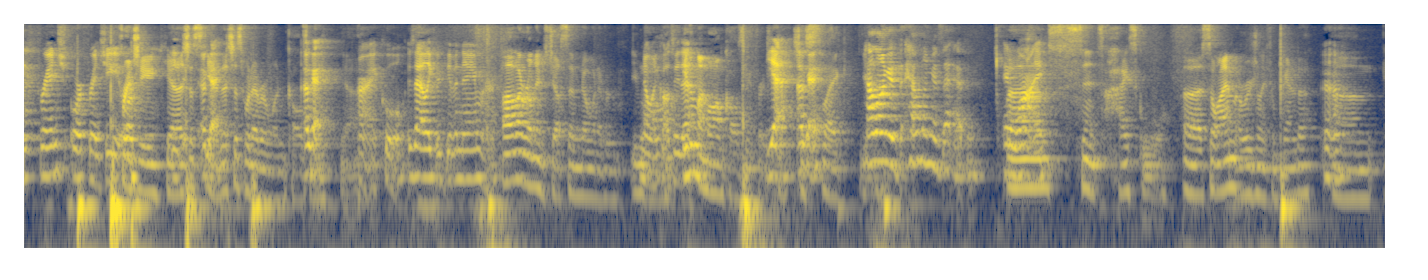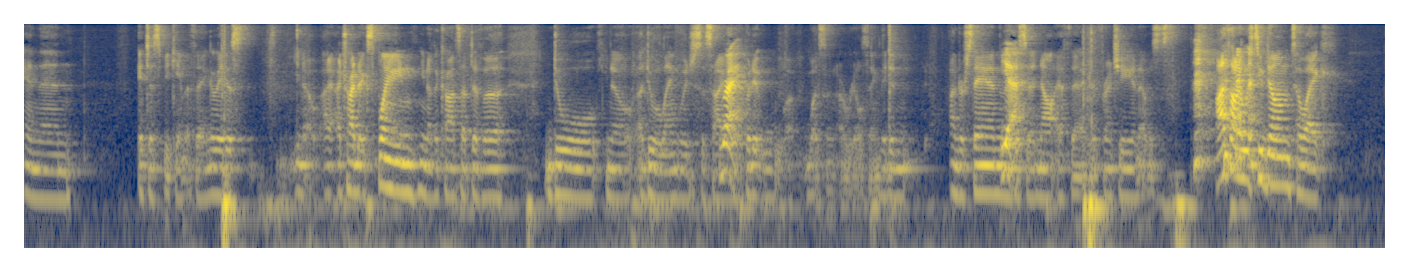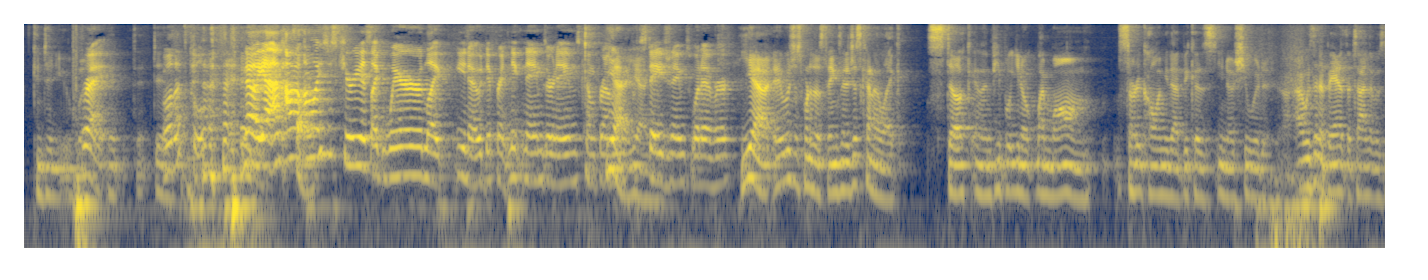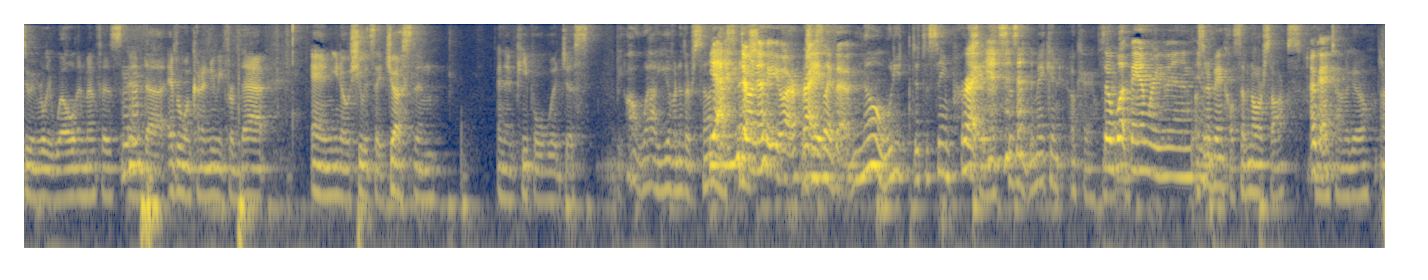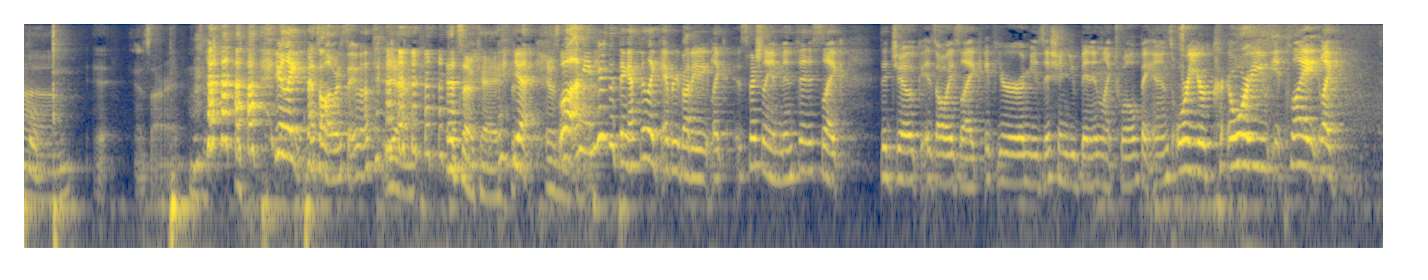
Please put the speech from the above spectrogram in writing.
By French or Frenchie? Frenchie, yeah, that's just Okay. yeah, that's just what everyone calls Okay. me. Yeah. All right. Cool. Is that like your given name? Or? Uh, my real name's Justin. No one ever. Even No one calls you that? Even my mom calls me Frenchie. Yeah, It's just okay. Like How long is how long has that happened? And um, why? Since high school. Uh, so I'm originally from Canada, Uh-uh. um, and then it just became a thing. They just, you know, I, I tried to explain, you know, the concept of a dual, you know, a dual language society, Right. but it w- wasn't a real thing. They didn't understand. Yeah. They said, "Not f that, you're Frenchie," and it was. I thought it was too dumb to like continue, but Right. It, it did. Well, that's cool. no, yeah, I'm, I'm, I'm always just curious, like where, like you know, different nicknames or names come from. Yeah, yeah, Stage names, whatever. Yeah, it was just one of those things, and it just kind of like stuck. And then people, you know, my mom started calling me that because you know she would. I was in a band at the time that was doing really well in Memphis, Mm-hmm. and uh, everyone kind of knew me from that. And you know, she would say Justin, and then people would just be, "Oh wow, you have another son." Yeah, you don't know who you are, right? She's like, so, "No, what do you? It's the same person. Right. It doesn't make any." Okay. so whatever. what band were you in? I was in a band called Seven Dollar Socks Okay. a long time ago. Cool. Um, it- It's all right. You're like, that's all I want to say about that. Yeah, it's okay. yeah. It Well, I mean, here's the thing. I feel like everybody, like, especially in Memphis, like, the joke is always like, if you're a musician, you've been in like 12 bands, or you're, or you play like.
